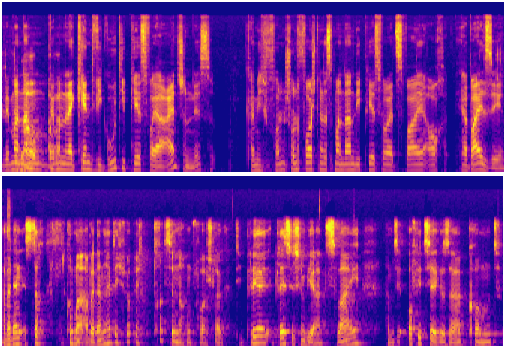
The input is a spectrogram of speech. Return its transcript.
wenn man, genau, dann, wenn man dann erkennt, wie gut die PS4 1 schon ist, kann ich schon vorstellen, dass man dann die PS4 2 auch herbeisehen. Aber dann ist doch, guck mal, aber dann hätte ich wirklich trotzdem noch einen Vorschlag. Die Play, PlayStation VR 2, haben sie offiziell gesagt, kommt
